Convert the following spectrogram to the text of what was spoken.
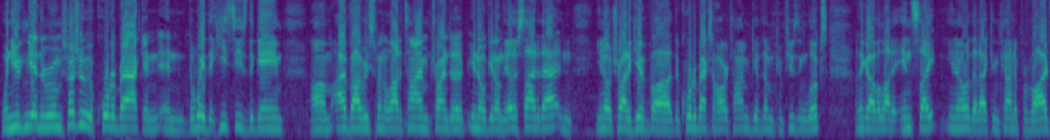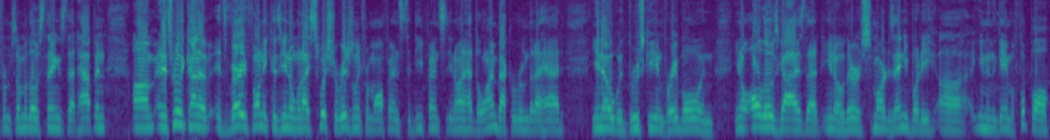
when you can get in the room, especially with a quarterback and and the way that he sees the game. Um, I've obviously spent a lot of time trying to you know get on the other side of that and you know try to give uh, the quarterbacks a hard time, give them confusing looks. I think I have a lot of insight, you know, that I can kind of provide from some of those things that happen. Um, and it's really kind of it's very funny because you know when I switched originally from offense to defense, you know, I had the linebacker room that I had, you know, with Bruschi and Vrabel and you know all those guys that you know they're as smart as anybody uh, in the game of football.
